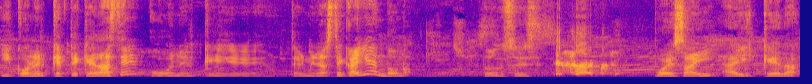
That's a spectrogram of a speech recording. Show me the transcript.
y con el que te quedaste o en el que terminaste cayendo, ¿no? Entonces, Exacto. pues ahí, ahí queda.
